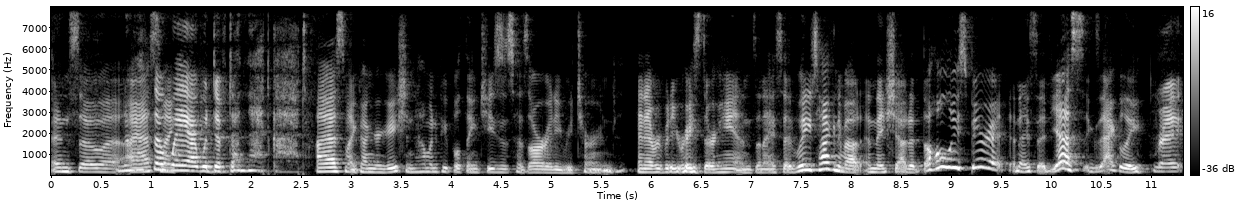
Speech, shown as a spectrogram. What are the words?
And so uh, I asked the my way I would have done that, God. I asked my congregation how many people think Jesus has already returned, and everybody raised their hands. And I said, "What are you talking about?" And they shouted, "The Holy Spirit!" And I said, "Yes, exactly." Right.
